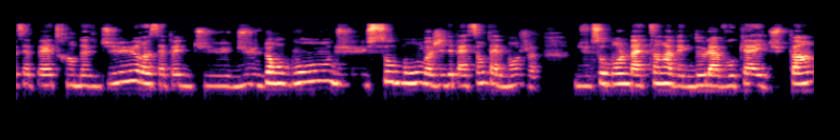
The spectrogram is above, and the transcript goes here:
ça peut être un œuf dur, ça peut être du, du du saumon. Moi, j'ai des patientes, elles mangent du saumon le matin avec de l'avocat et du pain.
